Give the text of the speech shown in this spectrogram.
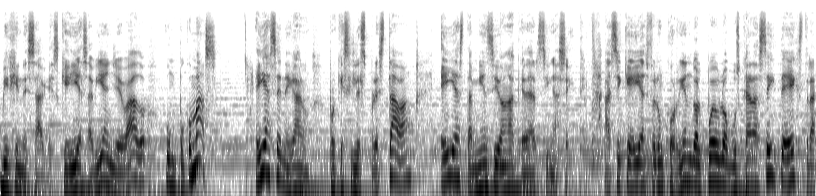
vírgenes sabias, que ellas habían llevado un poco más. Ellas se negaron porque si les prestaban, ellas también se iban a quedar sin aceite. Así que ellas fueron corriendo al pueblo a buscar aceite extra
